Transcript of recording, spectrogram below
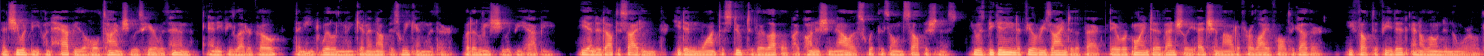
then she would be unhappy the whole time she was here with him, and if he let her go, then he'd willingly given up his weekend with her, but at least she would be happy. He ended up deciding he didn't want to stoop to their level by punishing Alice with his own selfishness. He was beginning to feel resigned to the fact they were going to eventually edge him out of her life altogether. He felt defeated and alone in the world.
